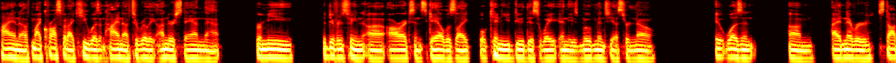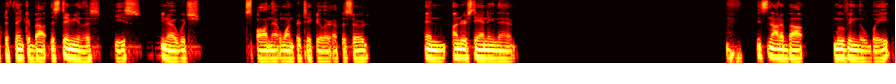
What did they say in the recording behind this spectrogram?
high enough. My CrossFit IQ wasn't high enough to really understand that. For me, the difference between uh, RX and scale was like, well, can you do this weight and these movements? Yes or no. It wasn't. Um, I had never stopped to think about the stimulus piece, you know, which spawned that one particular episode, and understanding that it's not about moving the weight.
